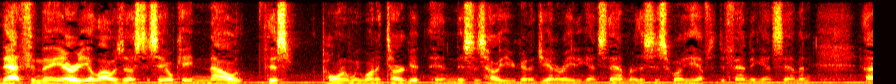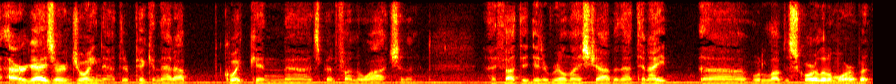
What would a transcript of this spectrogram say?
that familiarity allows us to say, okay, now this opponent we want to target, and this is how you're going to generate against them, or this is how you have to defend against them. And uh, our guys are enjoying that. They're picking that up quick, and uh, it's been fun to watch. And I thought they did a real nice job in that tonight. Uh, would have loved to score a little more, but.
